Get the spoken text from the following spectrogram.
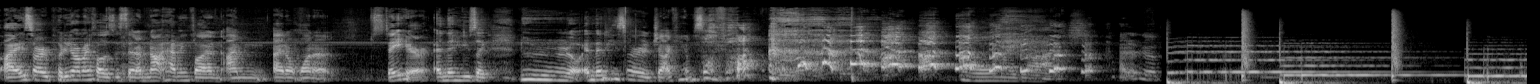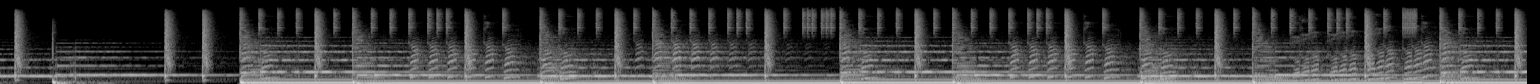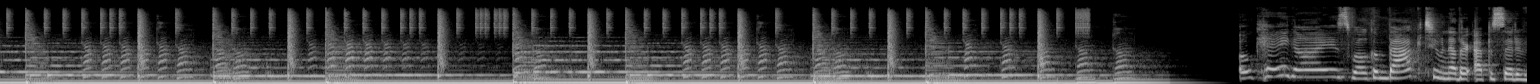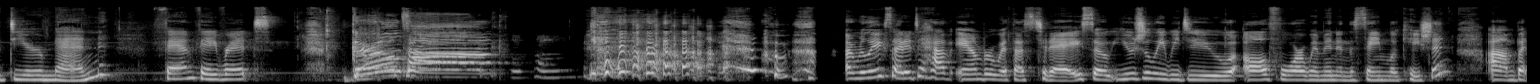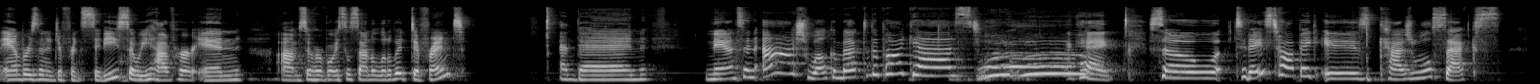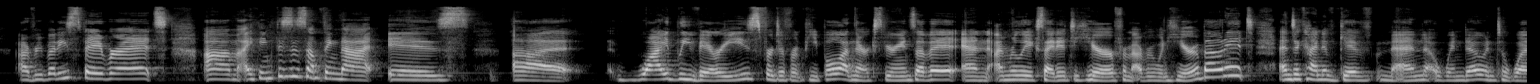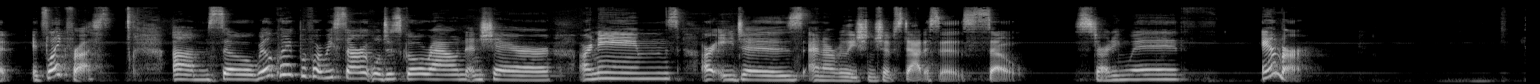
I started putting on my clothes. and said, I'm not having fun. I'm, I don't want to stay here. And then he was like, no, no, no, no. And then he started jacking himself off. Another episode of Dear Men, fan favorite Girl Talk. I'm really excited to have Amber with us today. So usually we do all four women in the same location, um, but Amber's in a different city, so we have her in, um, so her voice will sound a little bit different. And then Nance and Ash, welcome back to the podcast. Okay, so today's topic is casual sex, everybody's favorite. Um, I think this is something that is uh, widely varies for different people and their experience of it. And I'm really excited to hear from everyone here about it and to kind of give men a window into what it's like for us. Um, so real quick before we start, we'll just go around and share our names, our ages, and our relationship statuses. So starting with Amber.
